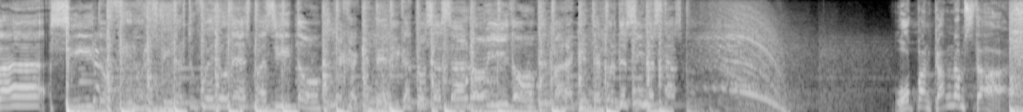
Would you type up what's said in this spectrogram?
Despacito, quiero respirar tu cuello despacito. Deja que te diga cosas al oído para que te acuerdes si no estás conmigo. Open Gangnam Style.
